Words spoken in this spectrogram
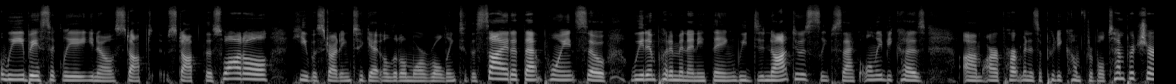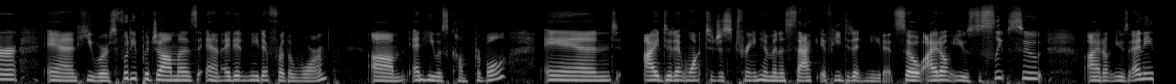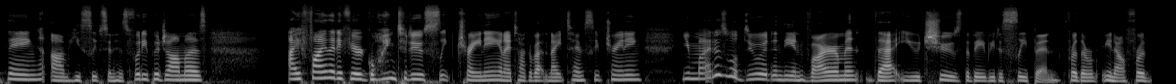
we basically you know stopped stopped the swaddle he was starting to get a little more rolling to the side at that point so we didn't put him in anything we did not do a sleep sack only because um, our apartment is a pretty comfortable temperature and he wears footy pajamas and i didn't need it for the warmth um, and he was comfortable and I didn't want to just train him in a sack if he didn't need it. So I don't use the sleep suit. I don't use anything. Um, he sleeps in his footy pajamas. I find that if you're going to do sleep training, and I talk about nighttime sleep training, you might as well do it in the environment that you choose the baby to sleep in for the, you know, for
